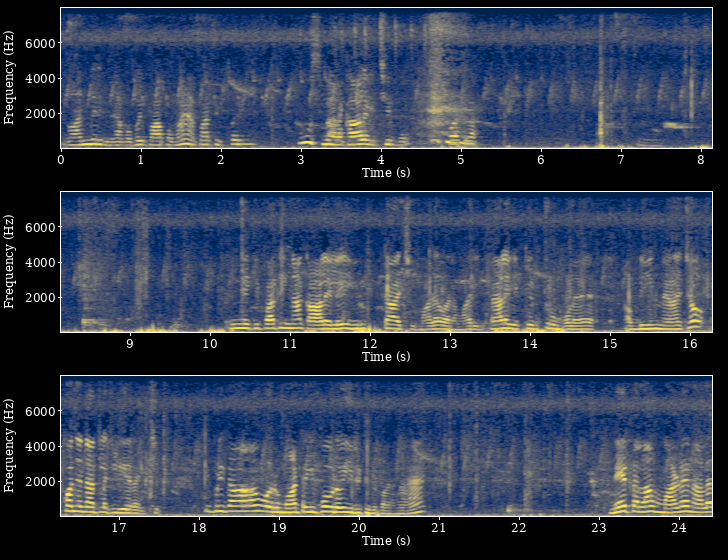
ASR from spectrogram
இப்போ வந்துருக்குது நம்ம போய் பார்ப்போமா? பார்த்து இப்போ பூஸ் மேலே காலை வச்சிருப்போம். பார்த்துக்கலாம் இன்னைக்கு பார்த்தீங்கன்னா காலையிலே இருட்டாச்சு மழை வர மாதிரி. வேலையை கெடுத்துரும் போல அப்படின்னு நினச்சோம். கொஞ்ச நேரத்தில் கிளியர் ஆயிடுச்சு. இப்படி தான் ஒரு மாற்றம். இப்போ ஒரு இருட்டுது பாருங்கள் நேத்தெல்லாம் மழைனால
